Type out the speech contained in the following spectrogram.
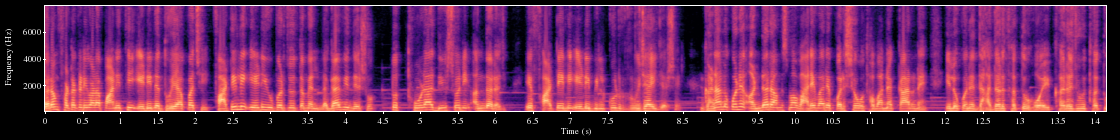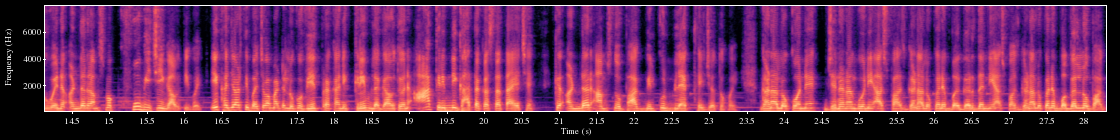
ગરમ ફટકડીવાળા પાણીથી એડીને ધોયા પછી ફાટેલી એડી ઉપર જો તમે લગાવી દેશો, તો થોડા દિવસોની અંદર જ એ ફાટેલી એડી બિલકુલ રૂજાઈ જશે. ઘણા લોકોને અંડર આર્મ્સમાં વારે વારે પરસેવો થવાના કારણે એ લોકોને ધાધર થતું હોય, ખરજવું થતું હોય અને અંડર આર્મ્સમાં ખૂબ ઇચિંગ આવતી હોય. એક હજારથી બચવા માટે લોકો વિવિધ પ્રકારની ક્રીમ લગાવતા હોય અને આ ક્રીમની ઘાતક અસર એ છે કે અંડર આર્મ્સનો ભાગ બિલકુલ બ્લેક થઈ જતો હોય. ઘણા લોકોને જનનાંગોની આસપાસ, ઘણા લોકોને ગરદનની આસપાસ, ઘણા લોકોને બગલનો ભાગ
